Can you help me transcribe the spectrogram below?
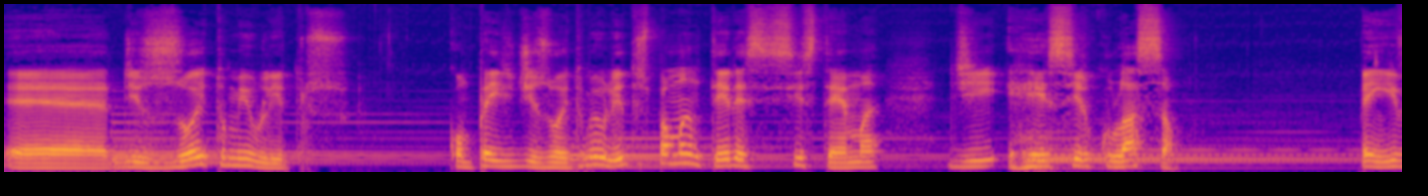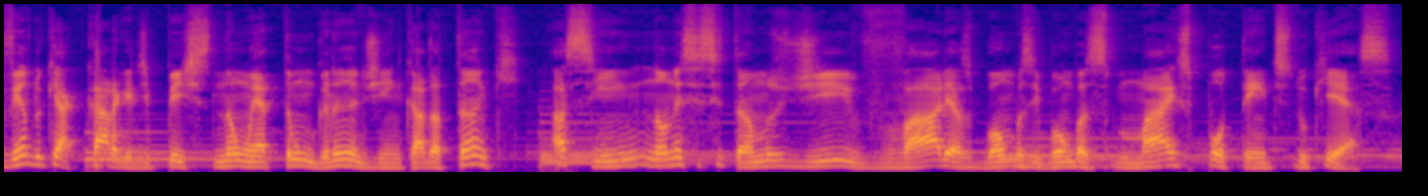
é, 18 mil litros. Comprei de 18 mil litros para manter esse sistema de recirculação. Bem, e vendo que a carga de peixes não é tão grande em cada tanque, assim não necessitamos de várias bombas e bombas mais potentes do que essa.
